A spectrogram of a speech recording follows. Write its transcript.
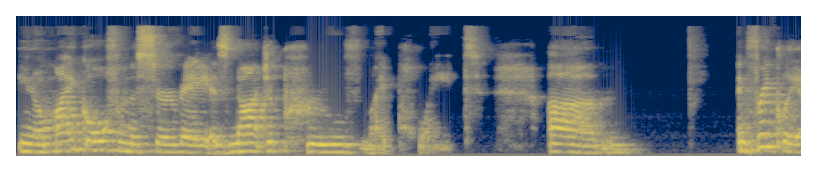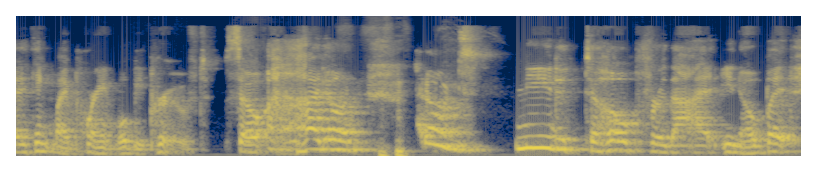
you know, my goal from the survey is not to prove my point. Um, and frankly, I think my point will be proved. So I don't, I don't need to hope for that, you know, but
